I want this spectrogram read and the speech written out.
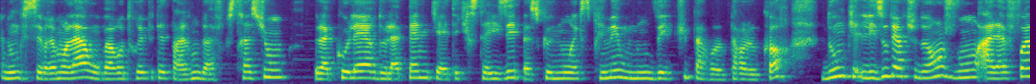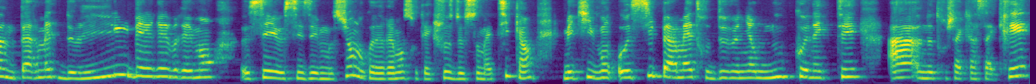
Donc c'est vraiment là où on va retrouver peut-être par exemple de la frustration, de la colère, de la peine qui a été cristallisée parce que non exprimée ou non vécue par, euh, par le corps. Donc, les ouvertures de hanches vont à la fois me permettre de libérer vraiment euh, ces, euh, ces émotions. Donc, on est vraiment sur quelque chose de somatique, hein, mais qui vont aussi permettre de venir nous connecter à notre chakra sacré.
